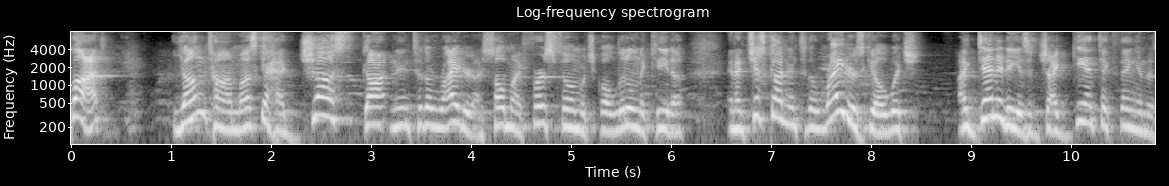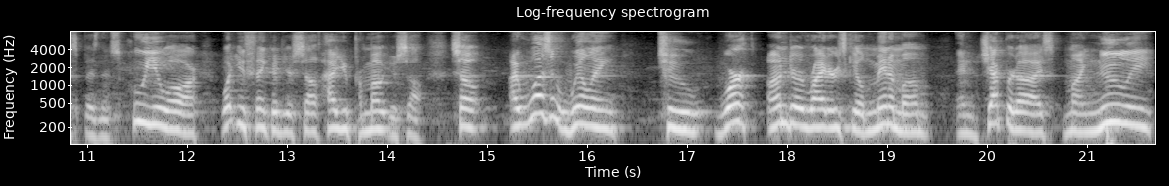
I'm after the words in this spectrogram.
But young Tom Musca had just gotten into the writer. I saw my first film, which called Little Nikita, and had just gotten into the Writers Guild, which identity is a gigantic thing in this business. Who you are, what you think of yourself, how you promote yourself. So I wasn't willing to work under Writers Guild minimum and jeopardize my newly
